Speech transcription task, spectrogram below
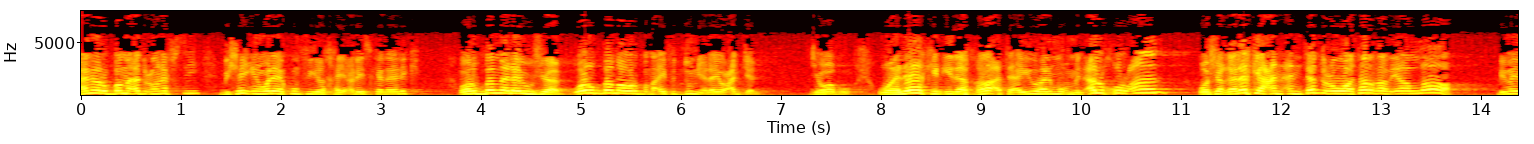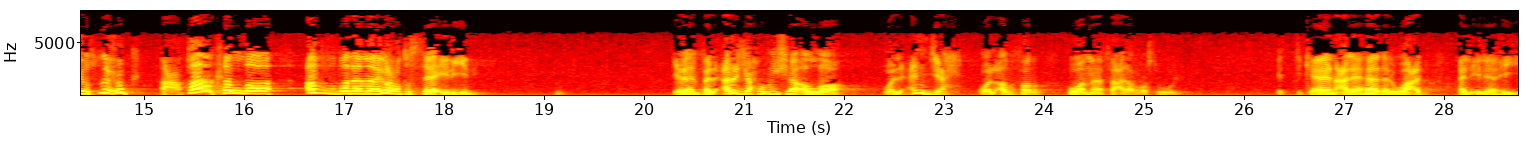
أنا ربما أدعو نفسي بشيء ولا يكون فيه الخير أليس كذلك؟ وربما لا يجاب وربما وربما أي في الدنيا لا يعجل جوابه. ولكن إذا قرأت أيها المؤمن القرآن وشغلك عن أن تدعو وترغب إلى الله بما يصلحك أعطاك الله أفضل ما يعطي السائلين. إذا فالأرجح إن شاء الله والأنجح والأظفر هو ما فعل الرسول. اتكاء على هذا الوعد الإلهي.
